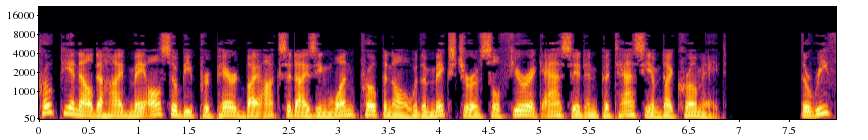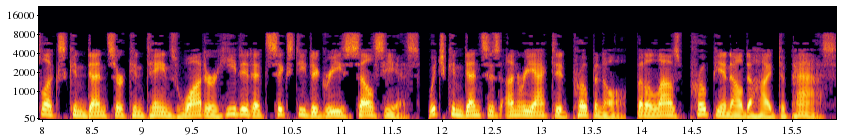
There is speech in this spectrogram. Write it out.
Propionaldehyde may also be prepared by oxidizing 1-propanol with a mixture of sulfuric acid and potassium dichromate. The reflux condenser contains water heated at 60 degrees Celsius, which condenses unreacted propanol, but allows propionaldehyde to pass.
